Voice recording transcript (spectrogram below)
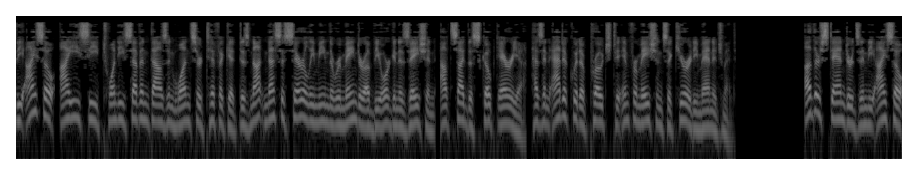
The ISO IEC 27001 certificate does not necessarily mean the remainder of the organization, outside the scoped area, has an adequate approach to information security management. Other standards in the ISO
